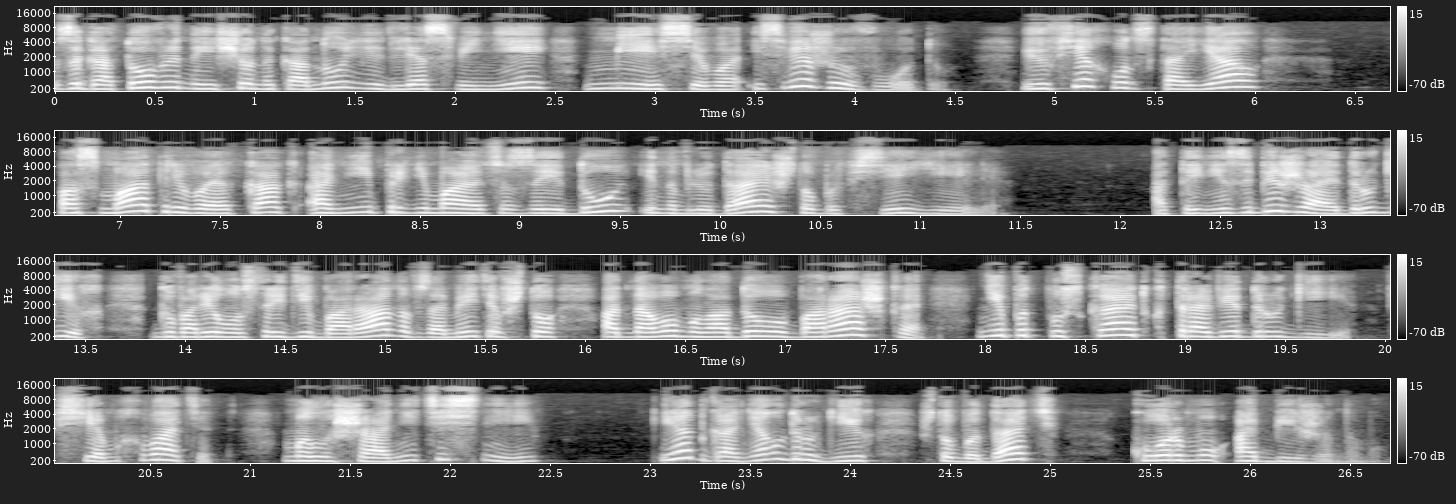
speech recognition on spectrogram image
заготовленные еще накануне для свиней, месиво и свежую воду. И у всех он стоял, посматривая, как они принимаются за еду и наблюдая, чтобы все ели. «А ты не забежай других», — говорил он среди баранов, заметив, что одного молодого барашка не подпускают к траве другие. «Всем хватит, малыша не тесни». И отгонял других, чтобы дать корму обиженному.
